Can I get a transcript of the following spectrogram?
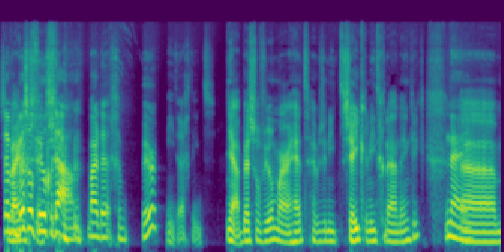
hebben Weinig best wel veel gedaan. Maar er gebeurt niet echt iets. Ja, best wel veel, maar het hebben ze niet, zeker niet gedaan, denk ik. Nee. Ehm,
